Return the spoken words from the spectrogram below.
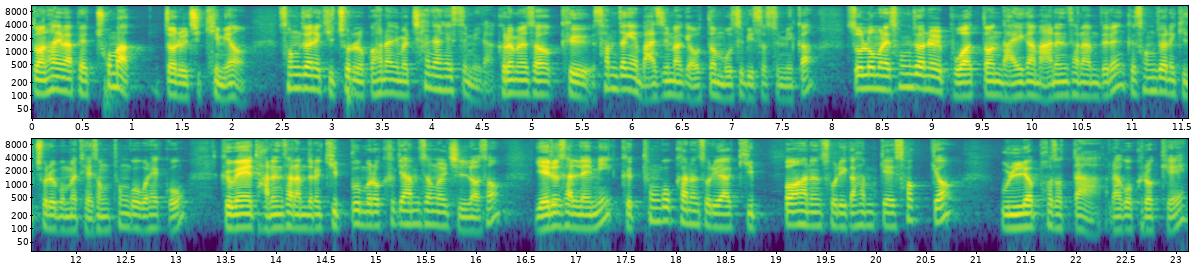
또한 하나님 앞에 초막절을 지키며 성전의 기초를 놓고 하나님을 찬양했습니다. 그러면서 그 3장의 마지막에 어떤 모습이 있었습니까? 솔로몬의 성전을 보았던 나이가 많은 사람들은 그 성전의 기초를 보며 대성통곡을 했고 그 외에 다른 사람들은 기쁨으로 크게 함성을 질러서 예루살렘이 그 통곡하는 소리와 기뻐하는 소리가 함께 섞여 울려 퍼졌다라고 그렇게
